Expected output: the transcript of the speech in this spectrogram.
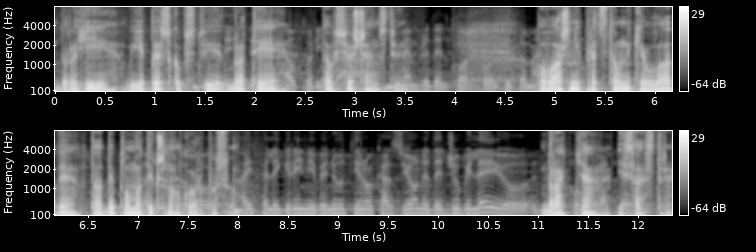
дорогі в єпископстві, брати та в священстві, поважні представники влади та дипломатичного корпусу, браття і сестри.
